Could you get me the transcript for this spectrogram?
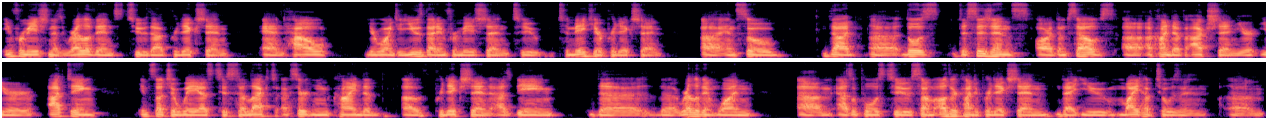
information is relevant to that prediction and how you're going to use that information to to make your prediction. Uh, and so that uh, those decisions are themselves uh, a kind of action. You're you're acting in such a way as to select a certain kind of, of prediction as being the the relevant one, um, as opposed to some other kind of prediction that you might have chosen. Um,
